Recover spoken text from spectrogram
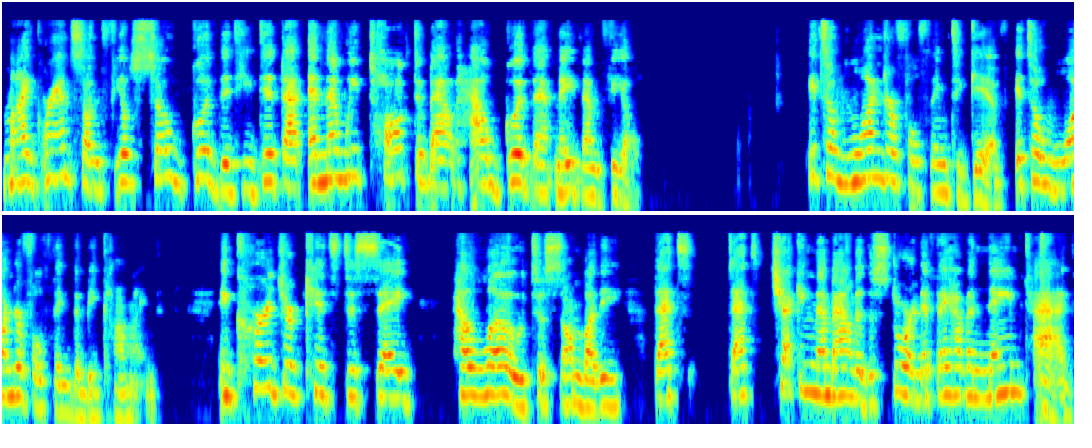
my grandson feels so good that he did that. And then we talked about how good that made them feel. It's a wonderful thing to give, it's a wonderful thing to be kind. Encourage your kids to say hello to somebody that's that's checking them out at the store and if they have a name tag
